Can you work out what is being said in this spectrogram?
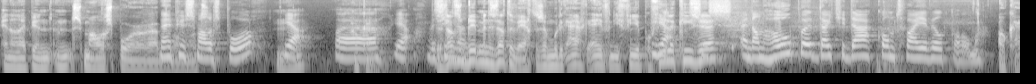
En dan heb je een, een smalle spoor. uh, Dan heb je een smalle spoor. Ja. Oké. ja, we Dus dat is op dit moment is dat de weg. Dus dan moet ik eigenlijk een van die vier profielen ja, kiezen. precies. En dan hopen dat je daar komt waar je wilt komen. Oké,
